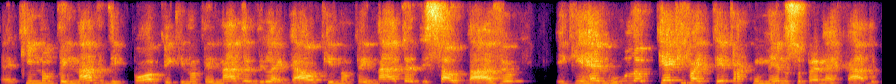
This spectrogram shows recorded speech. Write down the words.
é, que não tem nada de pop, que não tem nada de legal, que não tem nada de saudável e que regula o que é que vai ter para comer no supermercado,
